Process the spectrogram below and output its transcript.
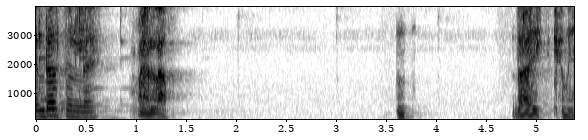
എന്താ സുനിലേ? വെള്ളം. ദായിക്കണ്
